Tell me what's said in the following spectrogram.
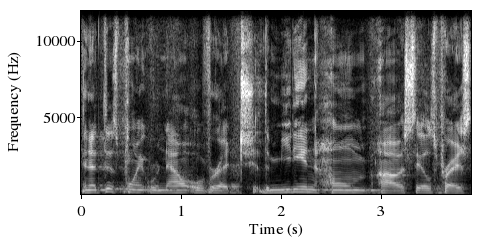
And at this point, we're now over at the median home uh, sales price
